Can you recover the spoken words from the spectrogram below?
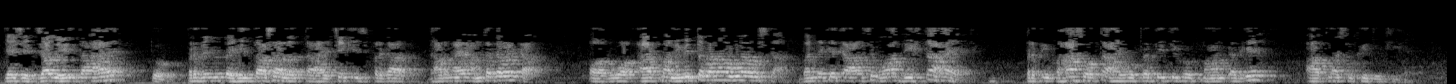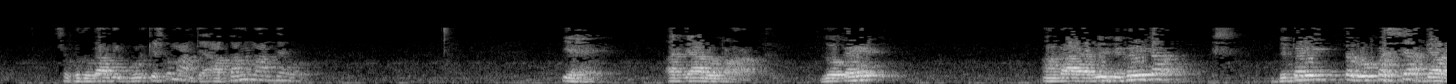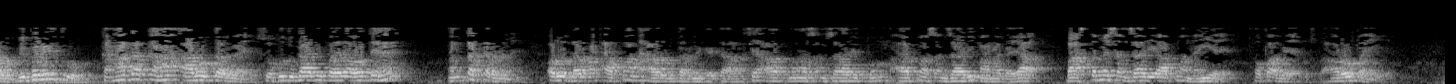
जैसे जल हिलता है तो पृथ्वी पर हिलता सा लगता है। ठीक इस प्रकार धर्म है अंतकरण का। और वो आत्मा निमित्त बना हुआ है उसका। बनने के कारण से वहाँ दिखता है। प्रतिभास होता है वो प्रतीति को मान करके आत्मा सुखी दुखी है। सुख दुखादि गुण किसको मानते हैं? आत्मा में मानते हैं वो। यह है। अध्यारोपणार्थ। लोक अहंकार विपरीत विपरीत रूप से अध्यारोप। विपरीत रूप। कहाँ का कहाँ आरोप कर रहे हैं? सुख दुखा भी पैदा होते हैं, अंतकरण में। और वो धर्म आत्मा में आरोप करने के कारण से आत्मा संसारी तुम, आत्मा संसारी माना गया। वास्तव में संसारी आत्मा नहीं है, थोपा गया उसका। आरोप है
